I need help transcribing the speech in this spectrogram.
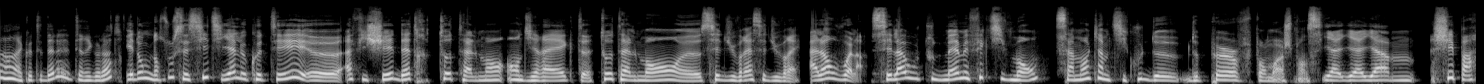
Hein, à côté d'elle, elle était rigolote. Et donc dans tous ces sites, il y a le côté euh, affiché d'être totalement en direct, totalement, c'est du vrai, c'est du vrai. Alors voilà voilà, c'est là où tout de même, effectivement, ça manque un petit coup de, de pour moi, je pense. Il y a, y a, je sais pas,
